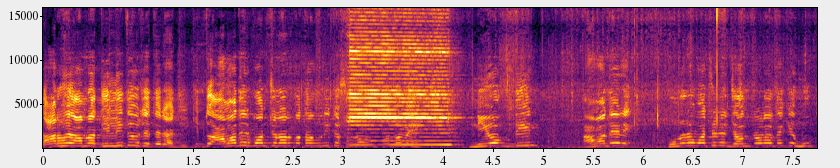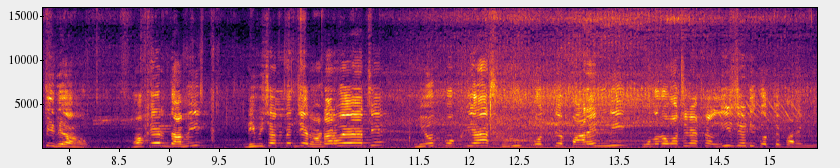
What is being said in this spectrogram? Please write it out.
তার হয়ে আমরা দিল্লিতেও যেতে রাজি। কিন্তু আমাদের বঞ্চনার কথা উনি তো শুনুন প্রথমে। নিয়োগ দিন, আমাদের পনেরো বছরের যন্ত্রণা থেকে মুক্তি দেওয়া হোক। হকের দাবি, ডিভিশন বেঞ্চের অর্ডার হয়ে আছে। নিয়োগ প্রক্রিয়া শুরু করতে পারেননি, পনেরো বছরে একটা লিস্ট রেডি করতে পারেননি।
